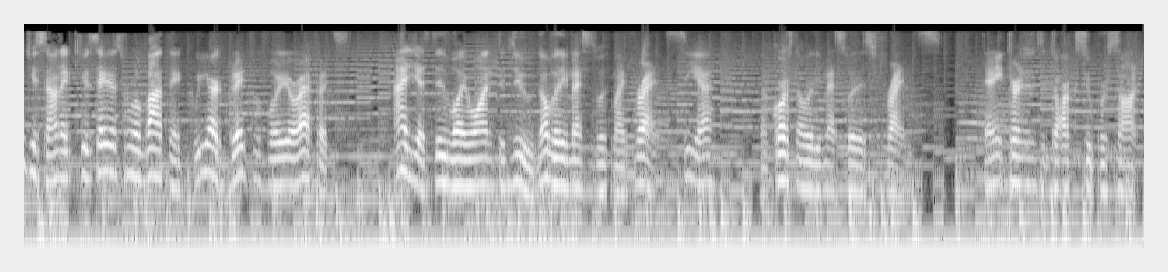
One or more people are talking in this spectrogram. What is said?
Thank you, Sonic. Us from Robotnik. We are grateful for your efforts. I just did what I wanted to do. Nobody messes with my friends. See ya. Of course nobody messes with his friends. Then he turns into Dark Super Sonic.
